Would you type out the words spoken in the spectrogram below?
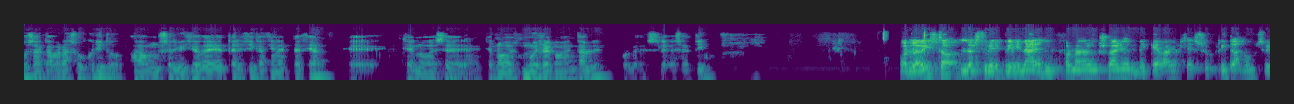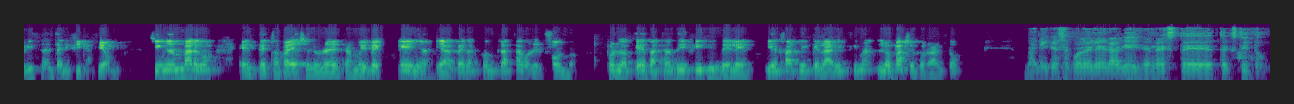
pues acabará suscrito a un servicio de tarificación especial que, no, es, que no es muy recomendable porque es, es el timo. Por lo visto, los cibercriminales informan al usuario de que van a ser suscritos a un servicio de tarificación, sin embargo, el texto aparece en una letra muy pequeña y apenas contrasta con el fondo, por lo que es bastante difícil de leer y es fácil que la víctima lo pase por alto. Dani, ¿qué se puede leer aquí en este textito?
